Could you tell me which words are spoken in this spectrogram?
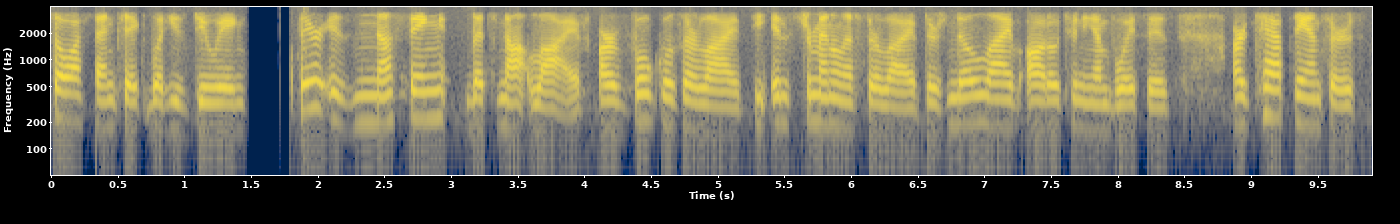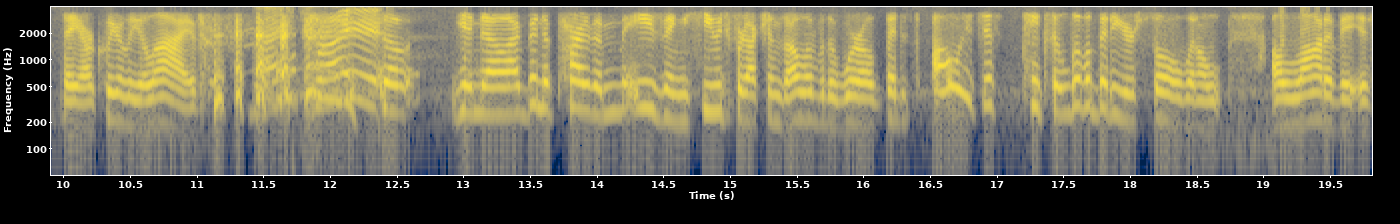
so authentic what he's doing. There is nothing that's not live. Our vocals are live. The instrumentalists are live. There's no live auto tuning on voices. Our tap dancers, they are clearly alive. That's right. So, you know, I've been a part of amazing, huge productions all over the world, but it's always just takes a little bit of your soul when a, a lot of it is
